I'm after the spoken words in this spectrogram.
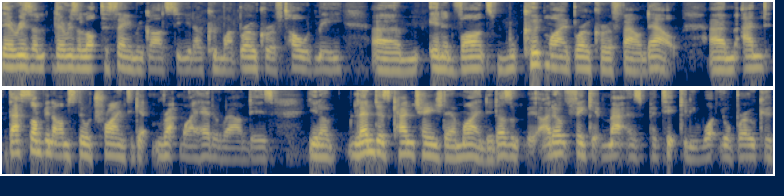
there is a there is a lot to say in regards to you know could my broker have told me um, in advance? Could my broker have found out? Um, and that's something that i'm still trying to get wrap my head around is you know lenders can change their mind. It doesn't i don't think it matters particularly what your broker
